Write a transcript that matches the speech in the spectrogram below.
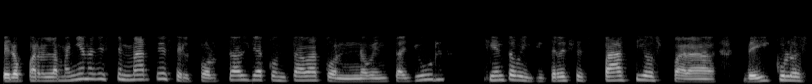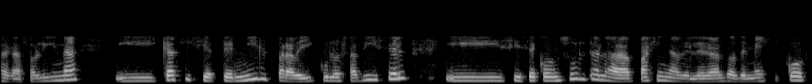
pero para la mañana de este martes el portal ya contaba con 91 123 espacios para vehículos a gasolina y casi siete mil para vehículos a diésel y si se consulta la página del Heraldo de México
